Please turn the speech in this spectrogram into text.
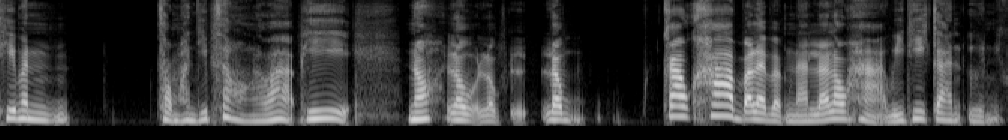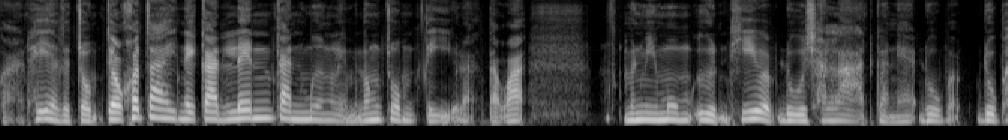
ที่มันสองพันยิบสองแล้วอะพี่เนาะเราเราเรา ก้าวข้ามอะไรแบบนั้น แล้วเราหาวิธีการอื่นดีกว่า ถ้าอยากจะโจมเราเข้าใจในการเล่นการเมืองอะไรมันต้องโจมตีอยู่แหละแต่ว่ามันมีมุมอื่นที่แบบดูฉลาดกว่านี้ดูแบบดูพ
